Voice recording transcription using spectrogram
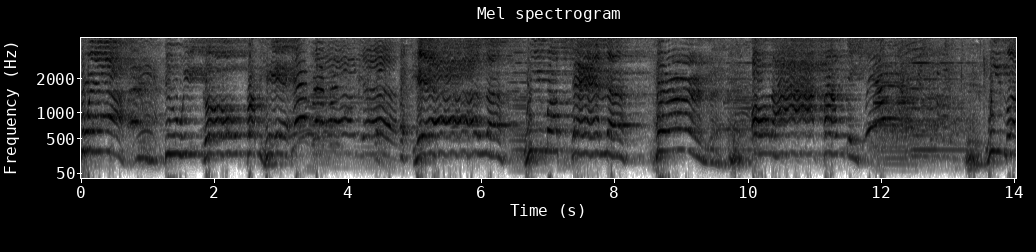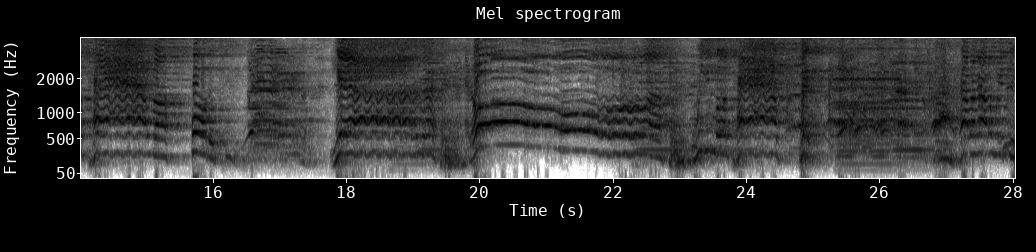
Where do we go from here? Yes, uh, we must stand uh, firm on our foundation. We must have uh, fortitude. Yes, I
